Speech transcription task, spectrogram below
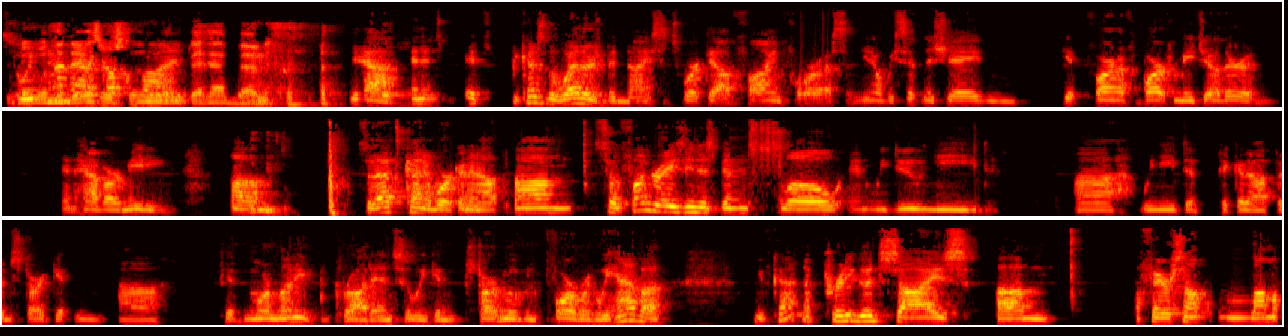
so when the days are still like they have been. yeah, and it's it's because the weather's been nice. It's worked out fine for us, and you know, we sit in the shade and get far enough apart from each other and and have our meeting. Um, so that's kind of working out. Um, so fundraising has been slow, and we do need uh, we need to pick it up and start getting uh, getting more money brought in so we can start moving forward. We have a we've gotten a pretty good size, um, a fair sum, lump,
